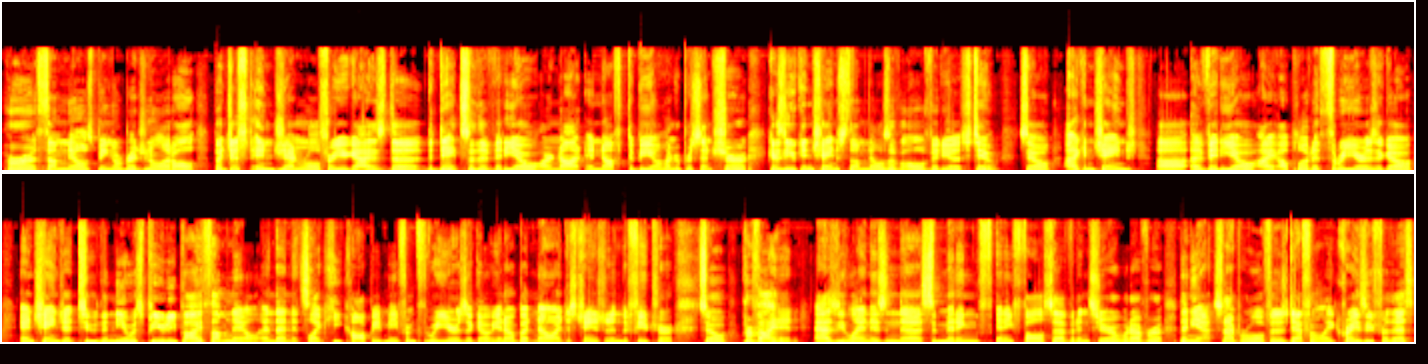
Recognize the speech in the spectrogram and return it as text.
her thumbnails being original at all. But just in general for you guys, the, the dates of the video are not enough to be 100% sure because you can change thumbnails of all videos too. So I can change uh, a video I uploaded three years ago and change it to the newest PewDiePie thumbnail. And then it's like he copied me from three years ago, you know, but no, I just changed it in the future. So provided Azzyland isn't uh, submitting any false evidence here or whatever, then yeah, Sniper Wolf is definitely crazy for this.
